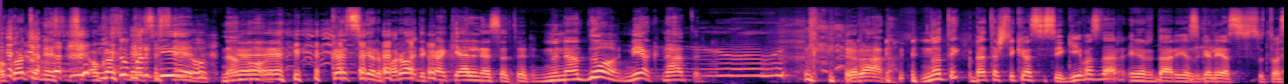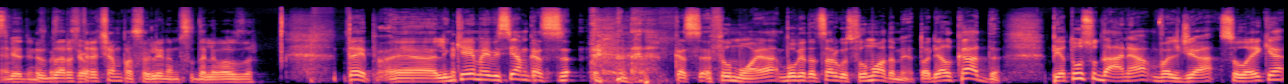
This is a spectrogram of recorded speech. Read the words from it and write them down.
O ko tu nesisėdi? O ko tu nesisėdi? Nenori. Kas ir, parodyk, ką kelnėse turi. Nu, ne, nu, niek neturi. Ir rado. Nu, tai, bet aš tikiuosi, jisai gyvas dar ir dar jis galės su tuo sviediniu. Dar trečiam pasauliniam sudalyvaus dar. Taip, e, linkėjimai visiems, kas, kas filmuoja, būkite atsargus filmuodami. Todėl, kad Pietų Sudane valdžia sulaikė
